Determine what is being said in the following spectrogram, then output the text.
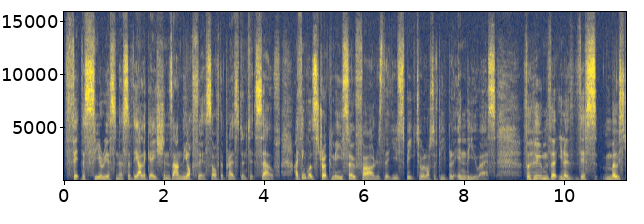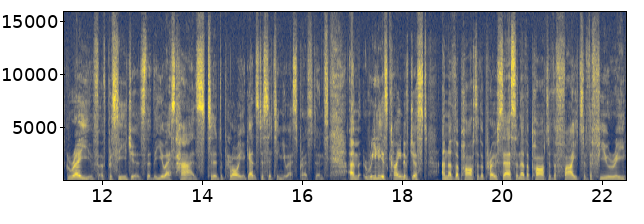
fit the seriousness of the allegations and the office of the president itself. I think what struck me so far is that you speak to a lot of people in the US for whom that you know this most grave of procedures that the US has to deploy against a sitting US president um, really is kind of just another part of the process, another part of the fight of the fury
